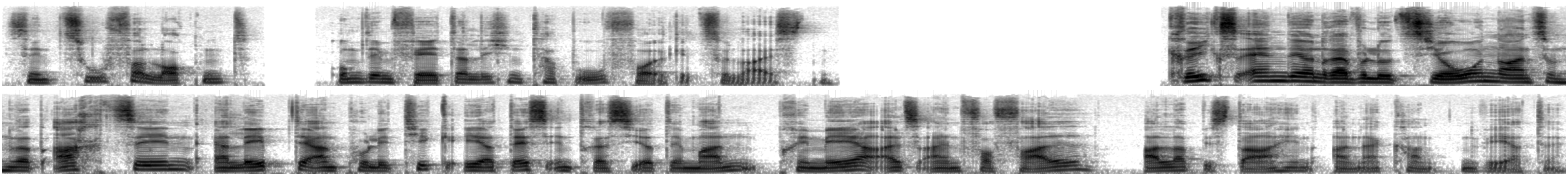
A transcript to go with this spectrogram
sind zu verlockend, um dem väterlichen Tabu Folge zu leisten. Kriegsende und Revolution 1918 erlebte an Politik eher desinteressierte Mann primär als einen Verfall aller bis dahin anerkannten Werte.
